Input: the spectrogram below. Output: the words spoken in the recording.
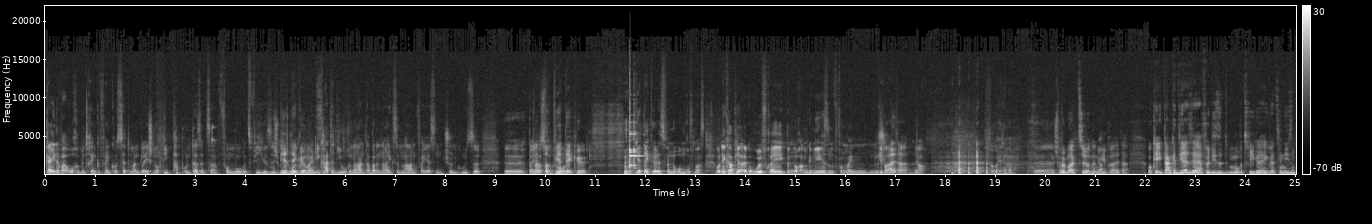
Geile war auch, im Getränkefeinkost hätte man gleich noch die Pappuntersetzer von Moritz Fiege sich Bierdeckel meinst Ich hatte die auch in der Hand, aber dann habe ich es im Laden vergessen. Schöne Grüße. Äh, bei Sag Lost doch and Found. Bierdeckel. Ist, wenn du oben ruf machst. Und ich habe hier alkoholfrei, ich bin noch am Genesen von meinen... Gibraltar. Ja. von meiner... Äh, Schwimmaktion in Gibraltar. Okay, ich danke dir sehr für diese Moritz Fiege. Ich werde es genießen.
